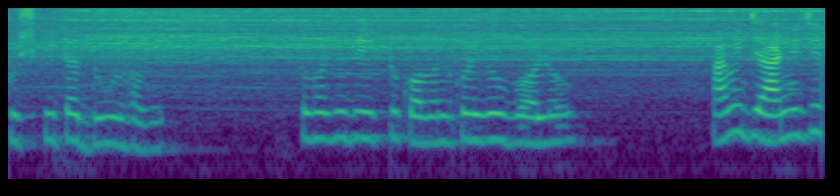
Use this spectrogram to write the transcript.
খুশকিটা দূর হবে। তোমরা যদি একটু কমেন্ট করে কেউ বলো। আমি জানি যে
